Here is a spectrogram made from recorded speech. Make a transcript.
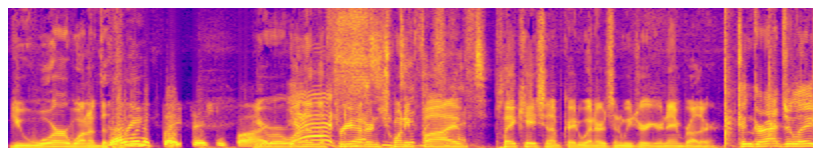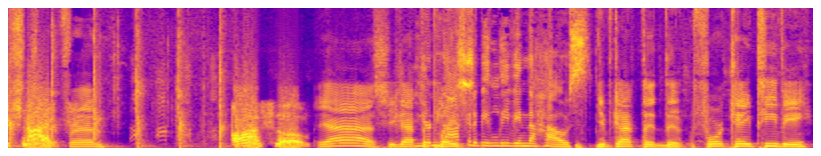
You were one of the Did I three. win a PlayStation 5? You were one Yes! of the Yes, you did, my 325 friend. playcation upgrade winners, and we drew your name, brother. congratulations, my friend. Awesome. Yes, you got the You're not place. going to be leaving the house. You've got the, the 4K TV,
